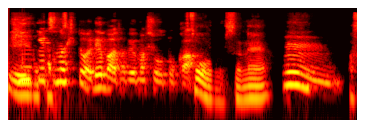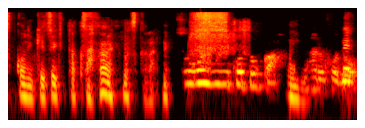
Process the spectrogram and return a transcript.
貧血の人はレバー食べましょうとか。そうですね。うん。あそこに血液たくさんありますからね。そういうことか。うんなるほでど。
